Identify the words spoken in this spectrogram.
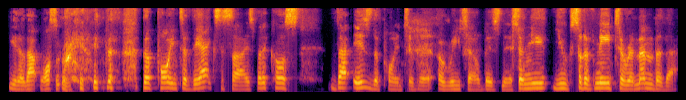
you know, that wasn't really the, the point of the exercise. But of course, that is the point of a, a, retail business and you you sort of need to remember that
